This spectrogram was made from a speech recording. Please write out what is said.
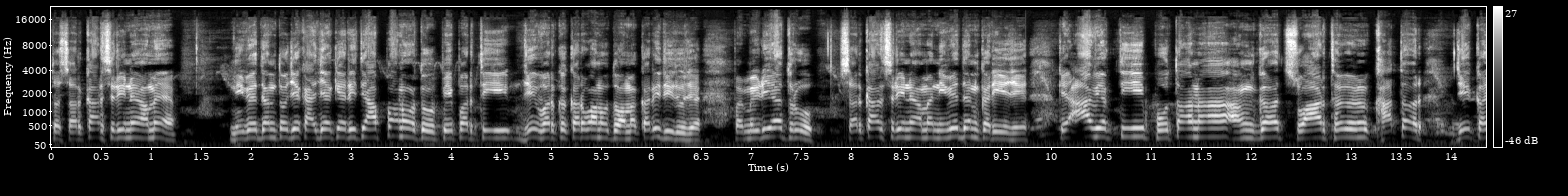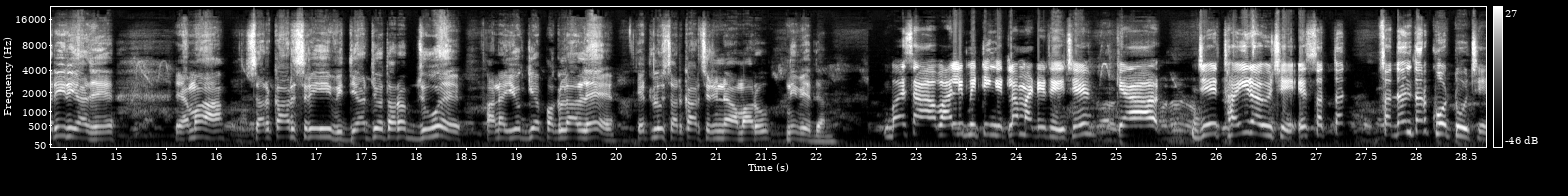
તો સરકારશ્રીને અમે નિવેદન તો જે કાયદાકીય રીતે આપવાનું હતું, પેપરથી જે વર્ક કરવાનું હતું, અમે કરી દીધું છે. પણ મીડિયા થ્રુ સરકારશ્રીને અમે નિવેદન કરીએ છીએ કે આ વ્યક્તિ પોતાના અંગત સ્વાર્થ ખાતર જે કરી રહ્યા છે, એમાં સરકારશ્રી વિદ્યાર્થીઓ તરફ જુએ અને યોગ્ય પગલાં લે, એટલું સરકારશ્રીને અમારું નિવેદન. બસ આ વાલી મિટિંગ એટલા માટે થઈ છે કે આ જે થઈ રહ્યું છે એ સતત સદંતર ખોટું છે.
